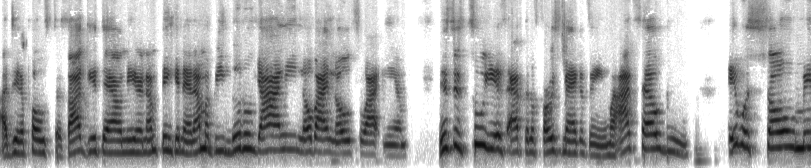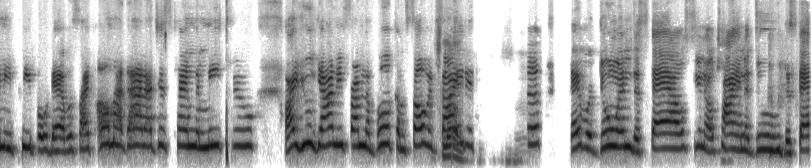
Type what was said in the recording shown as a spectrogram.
I did a poster. So I get down there and I'm thinking that I'm gonna be little Yanni. Nobody knows who I am. This is two years after the first magazine. When I tell you, it was so many people that was like, "Oh my God, I just came to meet you. Are you Yanni from the book? I'm so excited." They were doing the styles, you know, trying to do the styles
